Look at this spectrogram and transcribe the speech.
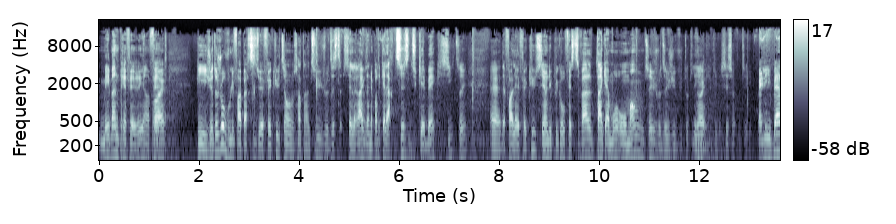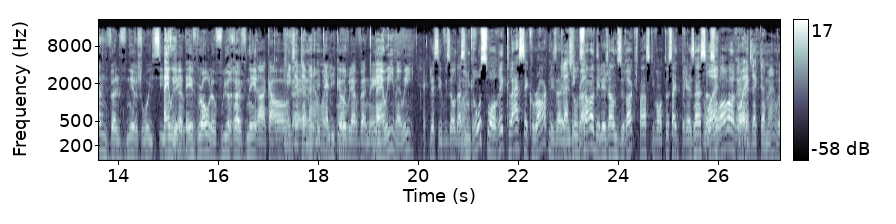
mes bandes préférées, en fait. Ouais. Puis j'ai toujours voulu faire partie du FEQ, on s'entend-tu? Je veux dire, c'est c'est le rêve de n'importe quel artiste du Québec ici, tu sais, euh, de faire le FEQ. C'est un des plus gros festivals, tant qu'à moi, au monde, tu sais. Je veux dire, j'ai vu toutes les... Ouais. C'est ça, tu sais. Ben, les bands veulent venir jouer ici. Ben oui, ben oui. Dave Grohl a voulu revenir encore. Exactement, Euh, Metallica ouais. voulait revenir. Ben oui, ben oui. Fait que là, c'est vous autres. Dans Ouais. une grosse soirée classic rock, les, Classic les auditeurs des légendes du rock, je pense qu'ils vont tous être présents ce soir. ouais, Euh, exactement, oui.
